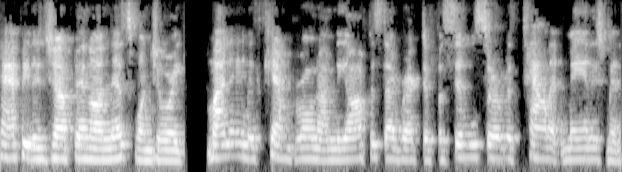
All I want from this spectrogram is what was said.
Happy to jump in on this one, Jory. My name is Kim Bruner. I'm the Office Director for Civil Service Talent Management.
